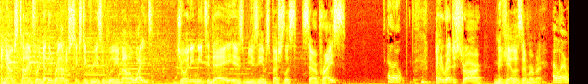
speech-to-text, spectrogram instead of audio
And now it's time for another round of Six Degrees of William Allen White. Joining me today is museum specialist Sarah Price Hello. and registrar Michaela Zimmerman. Hello.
